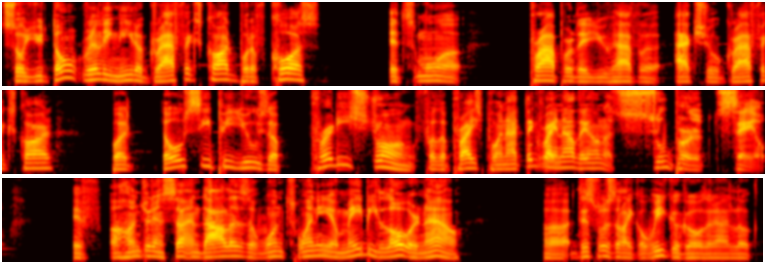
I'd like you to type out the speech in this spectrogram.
So you don't really need a graphics card, but of course, it's more proper that you have an actual graphics card. But those CPUs are pretty strong for the price point. I think right now they're on a super sale. If a hundred and something dollars or 120 or maybe lower now. Uh, this was like a week ago that I looked.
